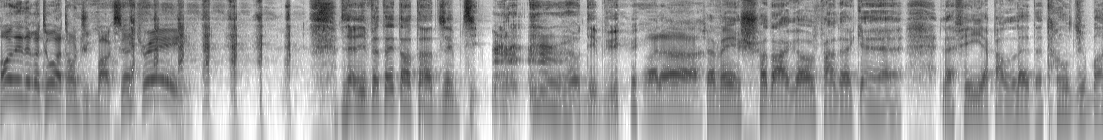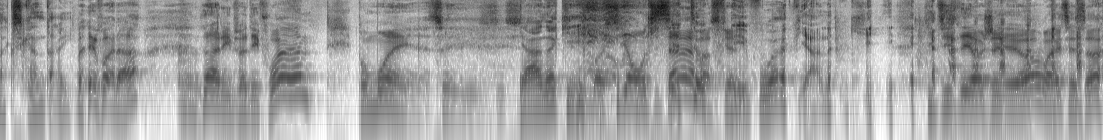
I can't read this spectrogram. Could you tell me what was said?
On est de retour à ton Jukebox Country. Vous avez peut-être entendu un petit au début. Voilà. J'avais un chat dans la gorge pendant que la fille elle parlait de ton jukebox country. Ben voilà. Ça arrive ça des fois. hein. Pour moi, c'est Il y en a qui. l'émotion du temps parce que des fois, puis il y en a qui. qui disent des AGA, ouais, c'est ça.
